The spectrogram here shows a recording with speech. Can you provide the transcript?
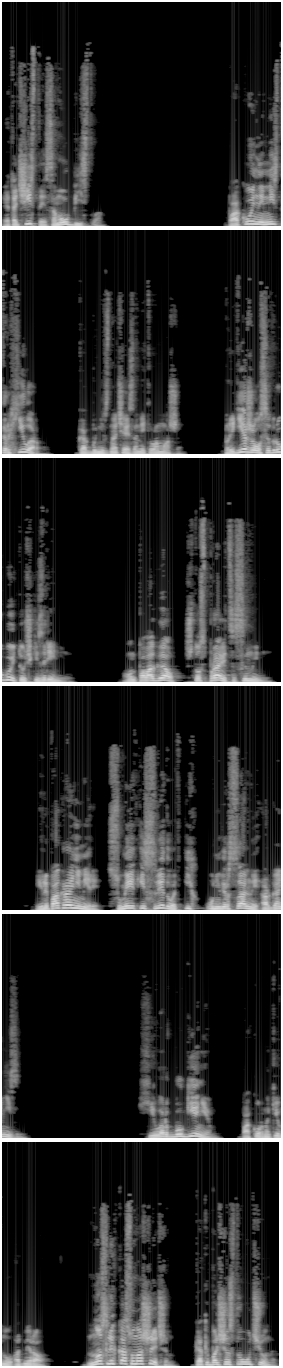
Это чистое самоубийство. Покойный мистер Хиллард, как бы невзначай заметила Маша, придерживался другой точки зрения. Он полагал, что справится с иными. Или, по крайней мере, сумеет исследовать их универсальный организм. Хиллард был гением, покорно кивнул адмирал, но слегка сумасшедшим, как и большинство ученых.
